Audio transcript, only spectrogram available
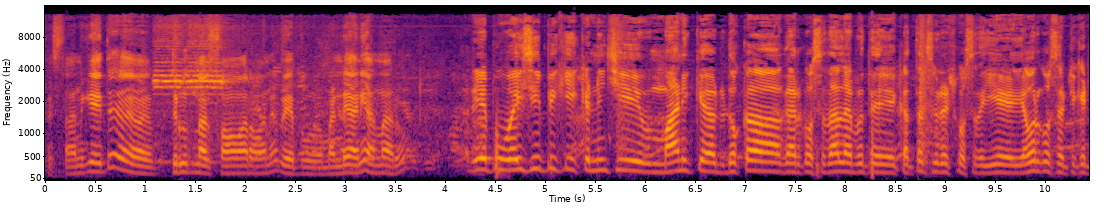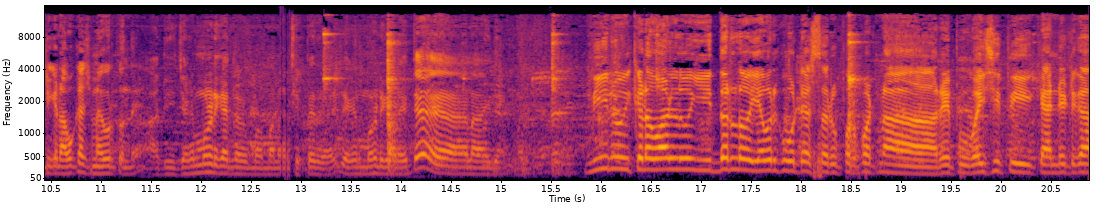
ప్రస్తుతానికి అయితే తిరుగుతున్నారు సోమవారం అని రేపు మండే అని అన్నారు. రేపు వైసీపీకి ఇక్కడి నుంచి మాణిక్య డొక్క గారికి వస్తుందా? లేకపోతే కత్తర్ సురేష్కి వస్తుందా? ఏ ఎవరికి వస్తుంది టికెట్ ఇక్కడ? అవకాశం ఎవరికి ఉంది? అది జగన్మోహన్ రెడ్డి గారు మనం చెప్పేది కాదు. జగన్మోహన్ రెడ్డి గారు అయితే ఇదే. మరి. ఇక్కడ వాళ్ళు ఈ ఇద్దరిలో ఎవరికి ఓటేస్తారు పొరపాటున రేపు వైసీపీ క్యాండిడేట్గా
